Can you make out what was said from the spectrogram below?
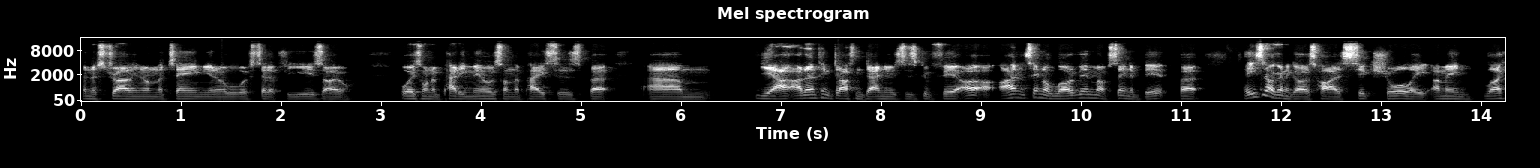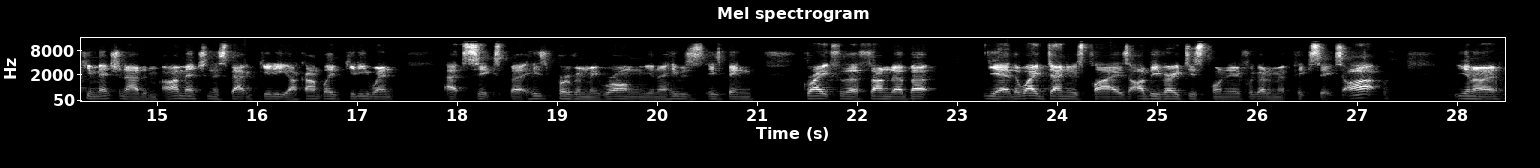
an Australian on the team. You know, we've said it for years. I always wanted Patty Mills on the Pacers, but um, yeah, I don't think Dyson Daniels is good fit. I, I haven't seen a lot of him. I've seen a bit, but he's not going to go as high as six, surely. I mean, like you mentioned, Adam, I mentioned this about Giddey. I can't believe Giddey went at six, but he's proven me wrong. You know, he was he's been great for the Thunder, but yeah, the way Daniels plays, I'd be very disappointed if we got him at pick six. I you know,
